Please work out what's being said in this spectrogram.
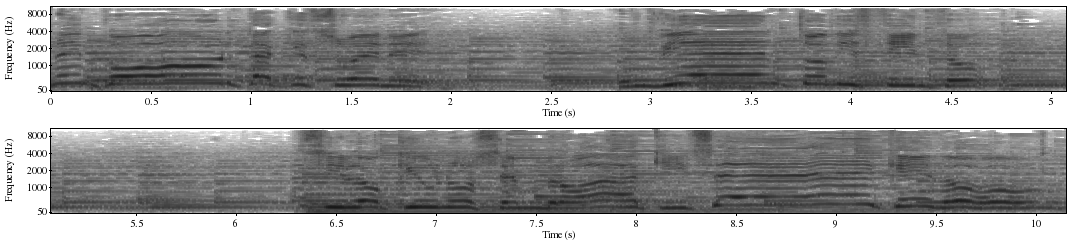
No importa que suene un viento distinto, si lo que uno sembró aquí se quedó.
